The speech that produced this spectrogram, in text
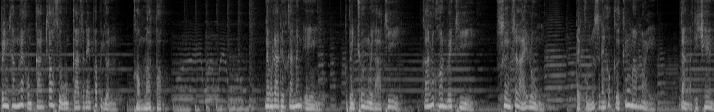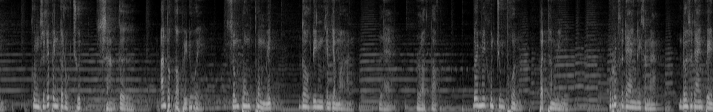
เป็นครั้งแรกของการเข้าสู่วงการแสดงภาพยนตร์ของลอตต็อกในเวลาเดียวกันนั่นเอง ก็เป็นช่วงเวลาที่การละครเวทีเสื่อมสลายลง แต่กลุ่มนักแสดงก็เกิดขึ้นมาใหม่ดังอาทิเช่น กลุ่มศิลปินตลกชุดสามเกิดอันประกอบไปด้วย สมพงษ์พงษ์มิตร ดอกดินกัญญามาน และลอต็อก โดยมีคุณจุมพล ปัทมินรูปแสดงในคณะ โดยแสดงเป็น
